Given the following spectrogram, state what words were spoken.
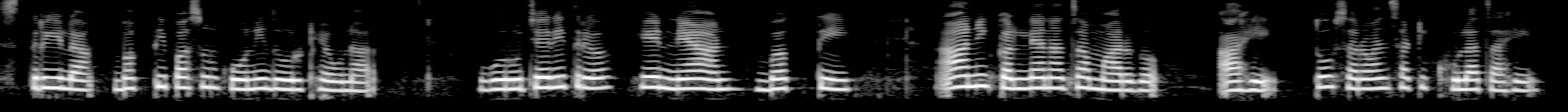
स्त्रीला भक्तीपासून कोणी दूर ठेवणार? गुरुचरित्र हे ज्ञान भक्ती आणि कल्याणाचा मार्ग आहे. तो सर्वांसाठी खुलाच आहे.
